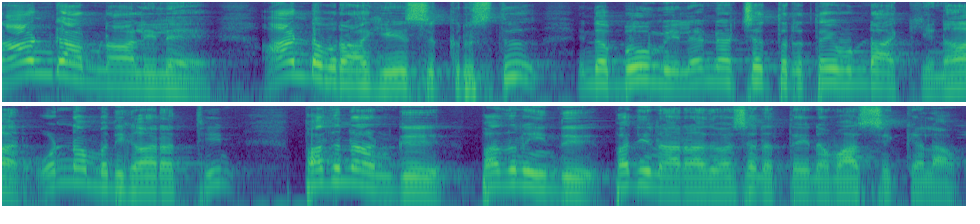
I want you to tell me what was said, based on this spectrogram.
நான்காம் நாளிலே ஆண்டவராகிய இயேசு கிறிஸ்து இந்த பூமியில் நட்சத்திரத்தை உண்டாக்கினார். ஒன்றாம் அதிகாரத்தின் பதினான்கு பதினைந்து பதினாறாவது வசனத்தை நாம் வாசிக்கலாம்.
